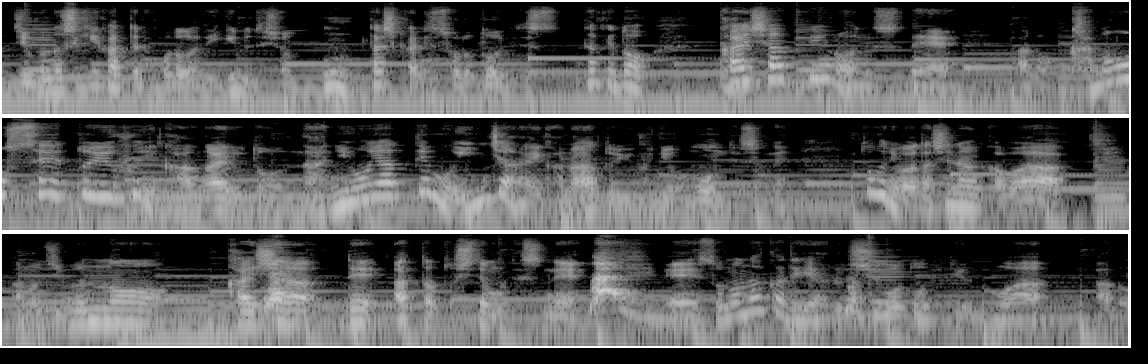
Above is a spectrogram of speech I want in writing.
自分の好き勝手なことができるでしょ。うん、確かにその通りです。だけど、会社っていうのはですね、あの可能性というふうに考えると、何をやってもいいんじゃないかなというふうに思うんですよね。特に私なんかは、あの自分の会社であったとしてもですね、えー、その中でやる仕事っていうのは、あの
